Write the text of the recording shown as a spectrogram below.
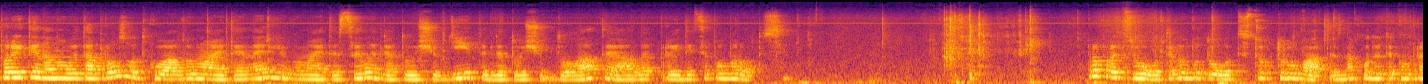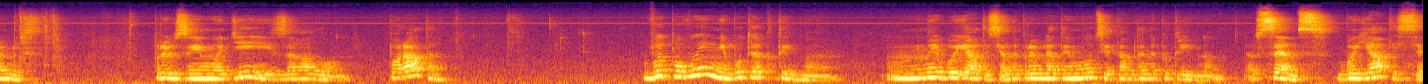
перейти на новий етап розвитку, а ви маєте енергію, ви маєте сили для того, щоб діяти, для того, щоб долати, але прийдеться поборотися. Пропрацьовувати, вибудовувати, структурувати, знаходити компроміс при взаємодії і загалом. Порада. Ви повинні бути активною. Не боятися, не проявляти емоції там, де не потрібно. Сенс боятися,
